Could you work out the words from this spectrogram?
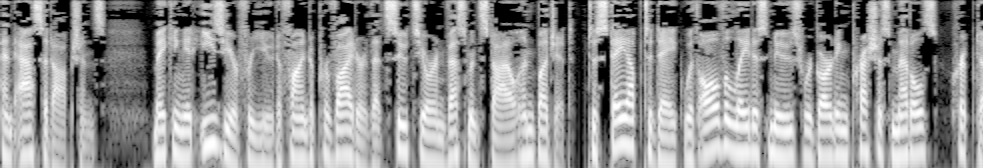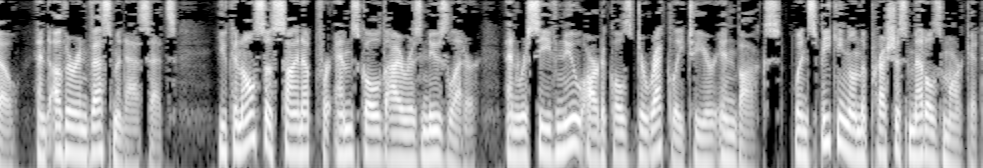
and asset options making it easier for you to find a provider that suits your investment style and budget. To stay up to date with all the latest news regarding precious metals, crypto, and other investment assets, you can also sign up for MsGold IRA's newsletter and receive new articles directly to your inbox. When speaking on the precious metals market,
